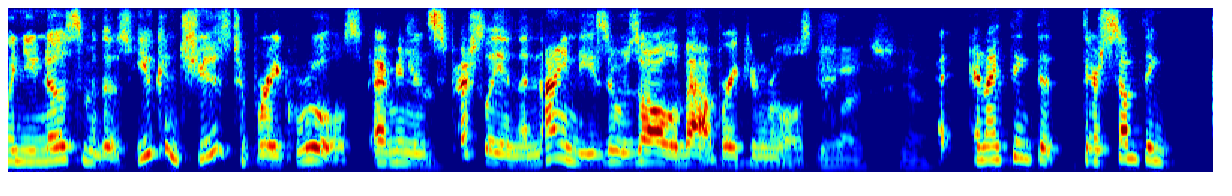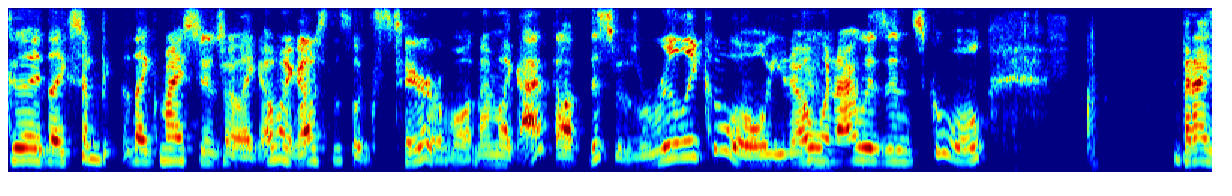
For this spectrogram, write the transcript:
when you know some of those you can choose to break rules i mean Sure. especially in the 90s it was all about breaking rules It was, yeah. and i think that there's something good like some like my students are like oh my gosh this looks terrible and i'm like i thought this was really cool you know Yeah. when i was in school but i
